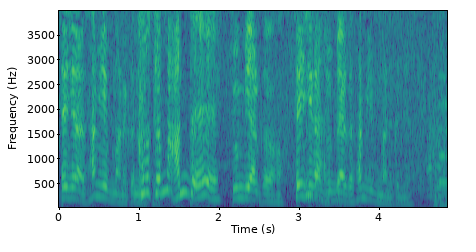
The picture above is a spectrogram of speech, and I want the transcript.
3시간 30분 만에 끝냈어요. 그렇게 하면 안 돼. 준비할 거, 3시간 준비할 거 30분 만에 끝냈어요.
